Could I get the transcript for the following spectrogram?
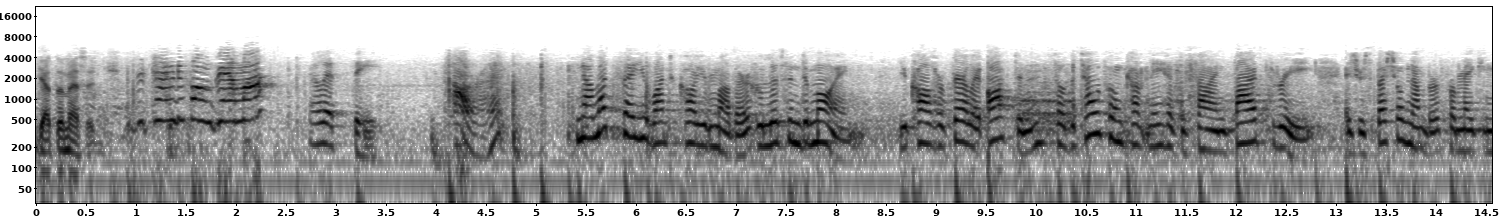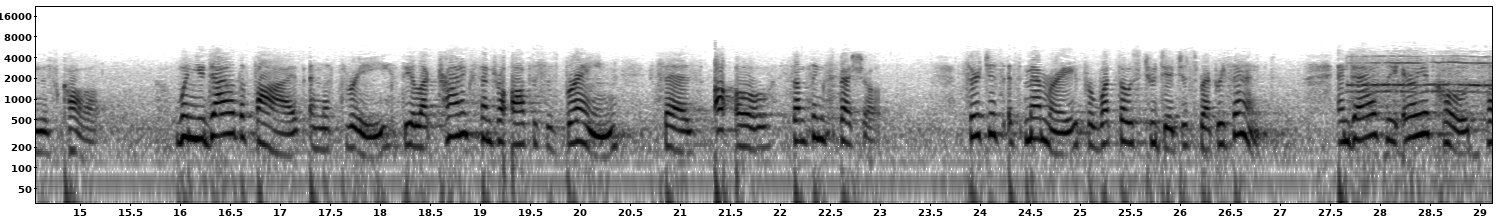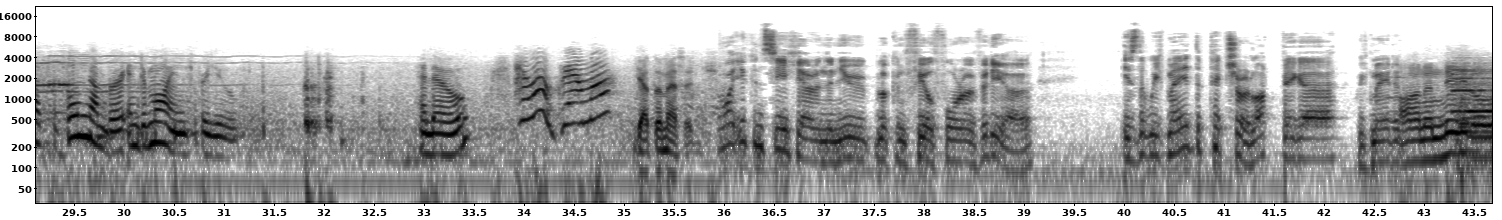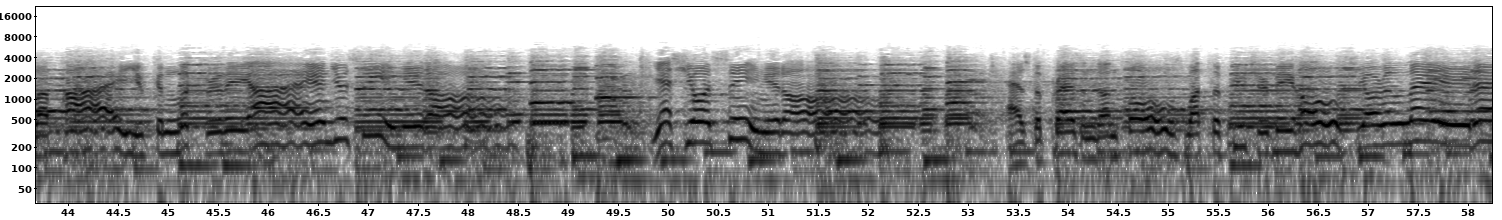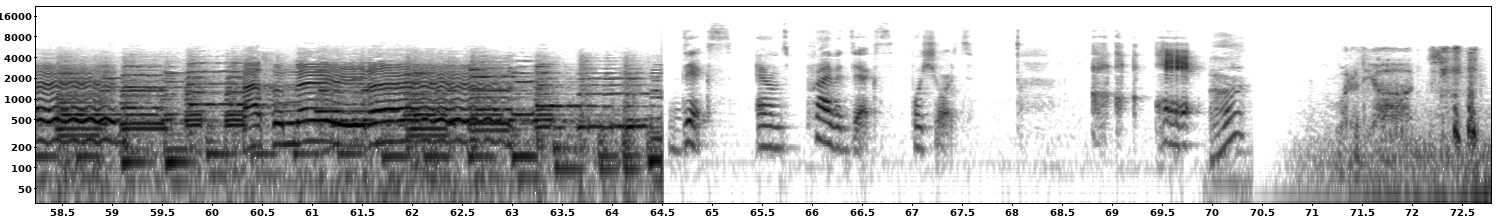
Get the message. Is it time to phone Grandma? Now, let's see. All right. Now, let's say you want to call your mother, who lives in Des Moines. You call her fairly often, so the telephone company has assigned 53 as your special number for making this call. When you dial the 5 and the 3, the electronic central office's brain says, uh-oh, something special. Searches its memory for what those two digits represent and dials the area code plus the full number in Des Moines for you. Hello? Hello, Grandma. Get the message. What you can see here in the new look and feel 4.0 video is that we've made the picture a lot bigger. We've made it. On a needle up high, you can look through the eye and you're seeing it all. Yes, you're seeing it all. As the present unfolds, what the future beholds, you're elated, fascinated. Dicks and private dicks for short. huh? What are the odds?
